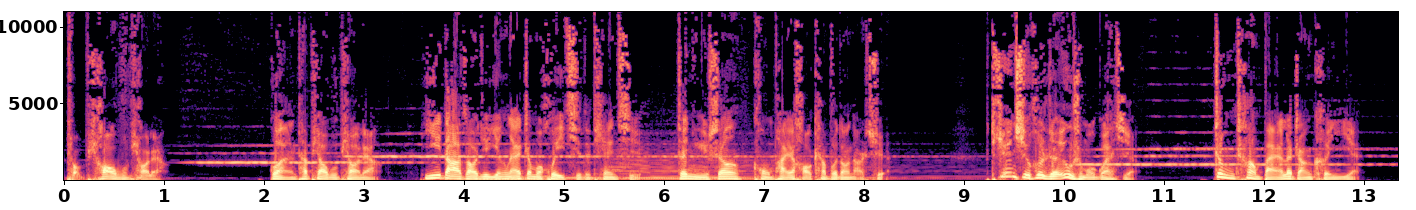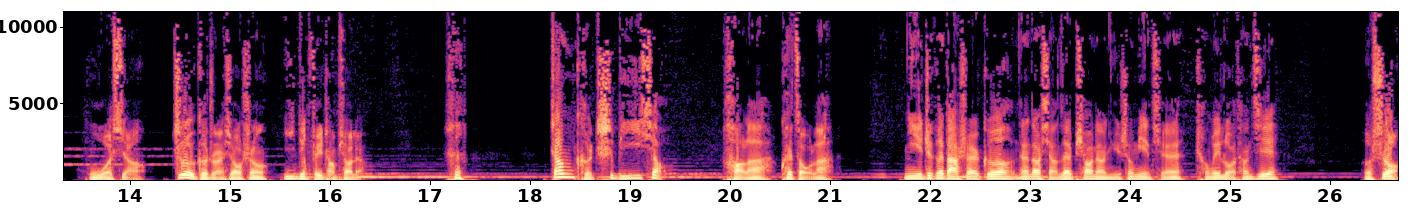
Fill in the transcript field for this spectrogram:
漂漂不漂亮？管她漂不漂亮，一大早就迎来这么晦气的天气，这女生恐怕也好看不到哪儿去。天气和人有什么关系？郑畅白了张可一眼。我想这个转校生一定非常漂亮。哼，张可嗤鼻一笑。好了，快走了！你这个大帅哥，难道想在漂亮女生面前成为落汤鸡？呃，是哦。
